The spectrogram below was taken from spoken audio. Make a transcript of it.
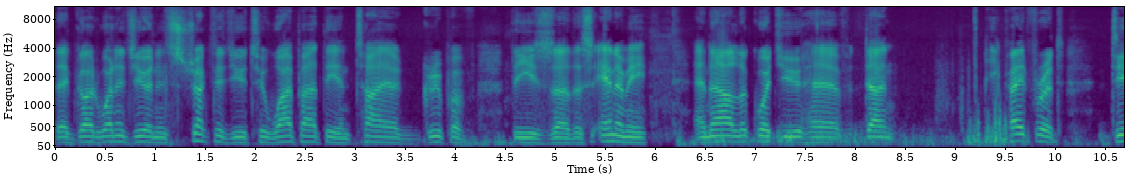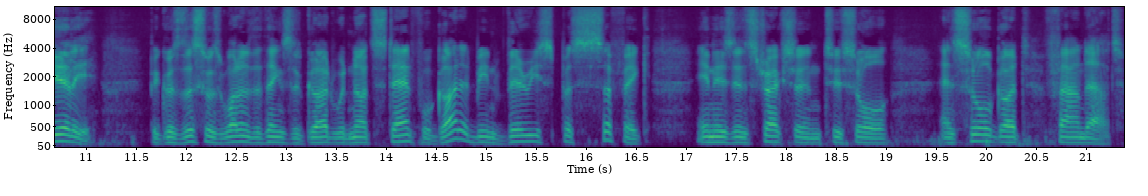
that God wanted you and instructed you to wipe out the entire group of these uh, this enemy. And now look what you have done. He paid for it dearly because this was one of the things that God would not stand for. God had been very specific in his instruction to Saul and Saul got found out.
